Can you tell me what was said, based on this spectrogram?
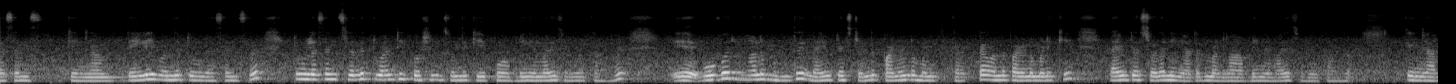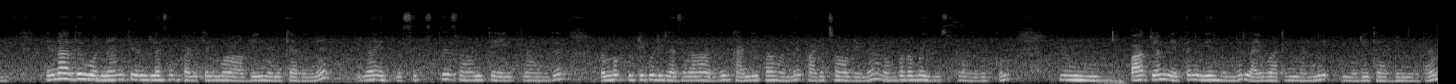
லெசன்ஸ் ஓகேங்களா? டெய்லி வந்து டூ லெசன்ஸு டூ லெசன்ஸ்லேருந்து டுவெண்ட்டி கொஷின்ஸ் வந்து கேட்போம் அப்படிங்கிற மாதிரி சொல்லியிருக்காங்க. ஒவ்வொரு நாளும் வந்து லைவ் டெஸ்ட் வந்து பன்னெண்டு மணிக்கு கரெக்டாக வந்து பன்னெண்டு மணிக்கு லைவ் டெஸ்ட் வந்து நீங்கள் அட்டன் பண்ணலாம் அப்படிங்கிற மாதிரி சொல்லியிருக்காங்க. ஓகேங்களா? ரெண்டாவது ஒரு நாளைக்கு ரெண்டு லெசன் படிக்கணுமா அப்படின்னு நினைக்காதீங்க. ஏன்னா இது சிக்ஸ்த்து செவன்த்து எயித்தில் வந்து ரொம்ப குட்டி குட்டி லெசனாக இருக்கும் கண்டிப்பாக வந்து படித்தோம் அப்படின்னா ரொம்ப ரொம்ப யூஸ்ஃபுல்லாக இருக்கும். பார்க்கலாம் எத்தனை பேர் வந்து லைவ் அட்டன் பண்ணி முடியுது அப்படிங்கிறத.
